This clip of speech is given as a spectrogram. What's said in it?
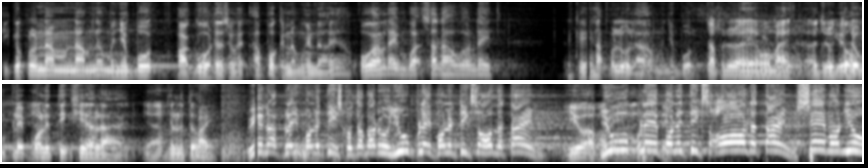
36-6 ni menyebut pagar dan sebagainya. Apa kena mengena ya? Orang lain buat salah orang lain. Okey. Tak perlulah menyebut. Tak perlulah yang Muhammad uh, You Jelutong. don't play politics here lah. Ya. Jelutong. Baik. We are not playing politics, Kota Baru. You play politics all the time. You are You play politics all the time. Shame on you.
